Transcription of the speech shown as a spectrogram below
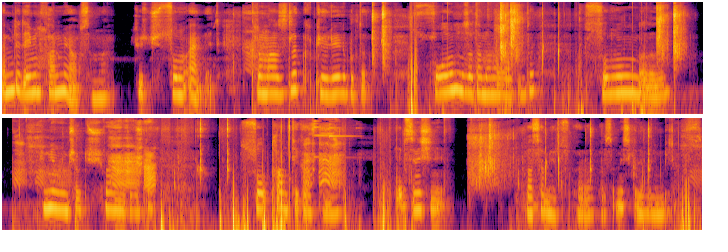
bir de demin farmı yapsam lan. Güç solun evet. Kırmızılık köyleri burada. Solun da zaten bana lazımdı. Solunu da alalım. Bilmiyorum yumuşak düşüş var mı? Sol tam tek altında. Hepsini şimdi basamıyoruz bu arada. Basamıyoruz ki levelim biraz.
